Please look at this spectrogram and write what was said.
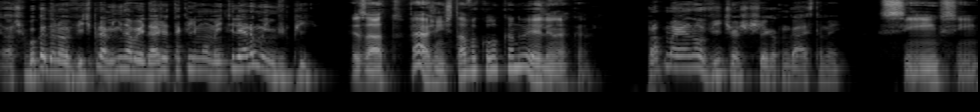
Eu acho que o Bogdanovic, pra mim, na verdade, até aquele momento ele era um MVP. Exato. É, a gente tava colocando ele, né, cara? O próprio Marjanovic eu acho que chega com gás também. Sim, sim.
